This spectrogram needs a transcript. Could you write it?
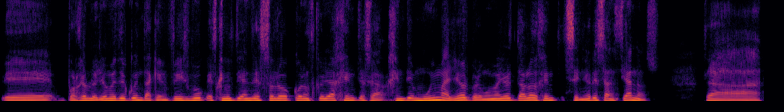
Eh, por ejemplo, yo me doy cuenta que en Facebook es que últimamente solo conozco ya gente, o sea, gente muy mayor, pero muy mayor, te hablo de gente, señores ancianos. O sea,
